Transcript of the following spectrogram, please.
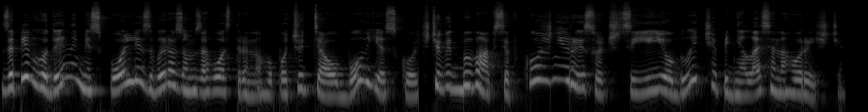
За півгодини міс Поллі з виразом загостреного почуття обов'язку, що відбивався в кожній рисочці її обличчя, піднялася на горище.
